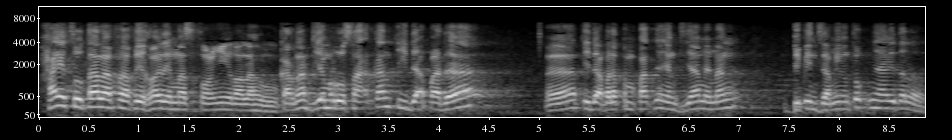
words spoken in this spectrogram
haitsu talafa fi ghairi mastu'ira lahu karena dia merusakkan tidak pada eh, tidak pada tempatnya yang dia memang dipinjami untuknya gitu loh.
